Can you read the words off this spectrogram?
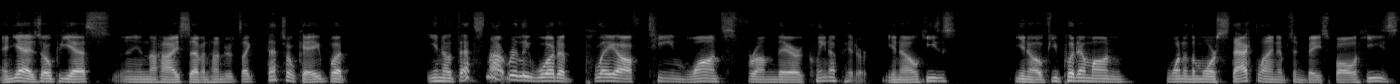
and yeah, his OPS in the high 700s, like that's okay. But you know, that's not really what a playoff team wants from their cleanup hitter. You know, he's, you know, if you put him on one of the more stacked lineups in baseball, he's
